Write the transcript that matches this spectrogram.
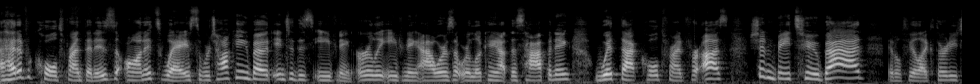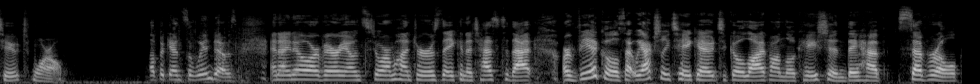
ahead of a cold front that is on its way. So we're talking about into this evening, early evening hours that we're looking at this happening with that cold front. For us, shouldn't be too bad. It'll feel like 32 tomorrow up against the windows. And I know our very own storm hunters, they can attest to that. Our vehicles that we actually take out to go live on location, they have several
